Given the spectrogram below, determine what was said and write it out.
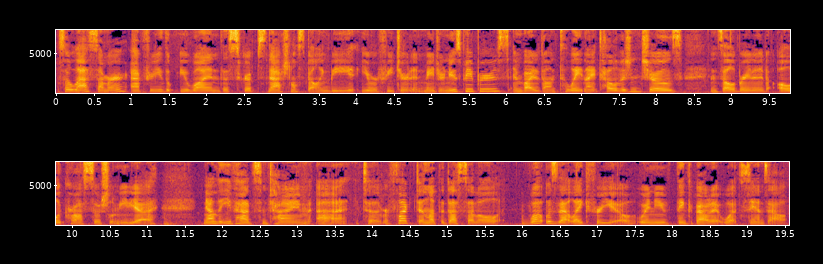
So last summer, after you, you won the Scripps National Spelling Bee, you were featured in major newspapers, invited on to late night television shows, and celebrated all across social media. Now that you've had some time uh, to reflect and let the dust settle, what was that like for you? When you think about it, what stands out?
